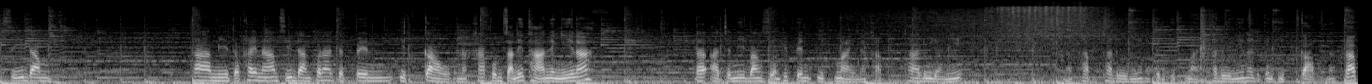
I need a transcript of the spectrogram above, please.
ำสีดำถ้ามีตะไคร่น้ำสีดำก็น่าจะเป็นอิฐเก่านะครับ ผมสันนิษฐานอย่างนี้นะแล้วอาจจะมีบางส่วนที่เป็นอิฐใหม่นะครับ ถ้าดูอย่างนี้นะครับ ถ้าดูนี้เป็นอิฐใหม่ ถ้าดูนี้น่าจะเป็นอิฐเก่านะครับ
